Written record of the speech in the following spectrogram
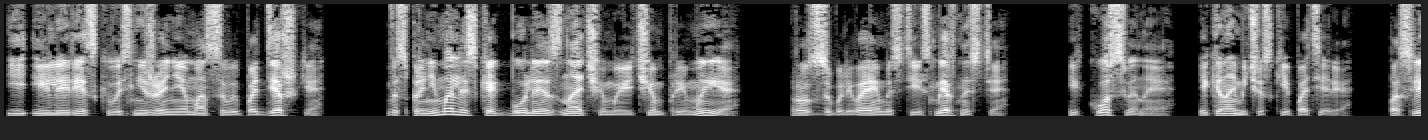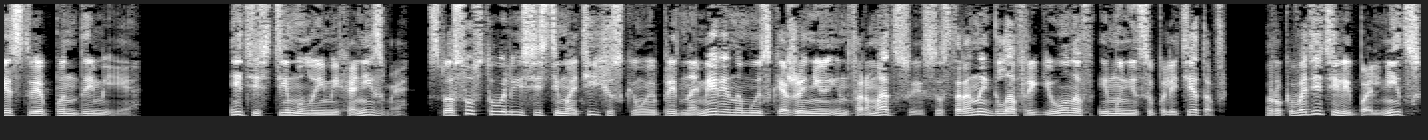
и или резкого снижения массовой поддержки воспринимались как более значимые, чем прямые, рост заболеваемости и смертности, и косвенные, экономические потери, последствия пандемии. Эти стимулы и механизмы способствовали систематическому и преднамеренному искажению информации со стороны глав регионов и муниципалитетов, руководителей больниц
